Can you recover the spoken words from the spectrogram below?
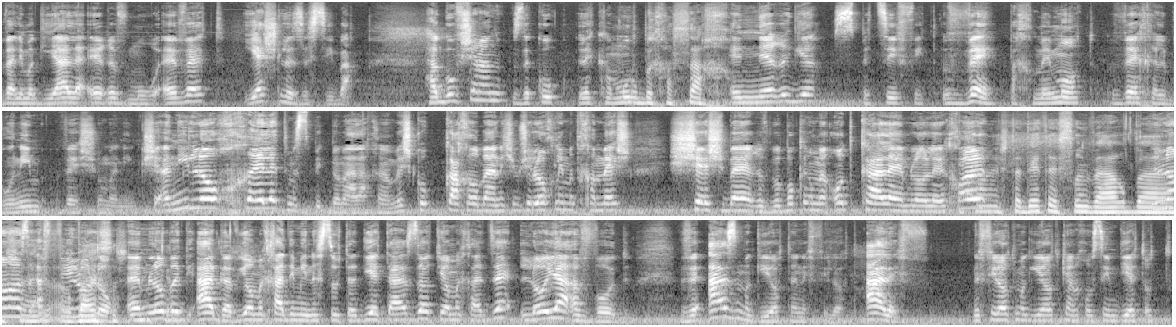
ואני מגיעה לערב מורעבת, יש לזה סיבה. הגוף שלנו זקוק לכמות הוא בחסך. אנרגיה ספציפית, ופחמימות, וחלבונים, ושומנים. כשאני לא אוכלת מספיק במהלך היום, ויש כל כך הרבה אנשים שלא אוכלים עד חמש, שש בערב, בבוקר מאוד קל להם לא לאכול, נכון, יש את הדיאטה 24... לא, של זה אפילו 14 לא. הם לא... בד... אגב, יום אחד הם ינסו את הדיאטה הזאת, יום אחד זה, לא יעבוד. ואז מגיעות הנפילות. א', נפילות מגיעות כי אנחנו עושים דיאטות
